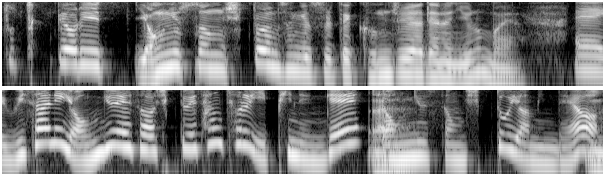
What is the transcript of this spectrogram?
또 특별히 역류성 식도염 생겼을 때 금주해야 되는 이유는 뭐예요? 예, 위산이 역류해서 식도에 상처를 입히는 게 네. 역류성 식도염인데요. 음.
